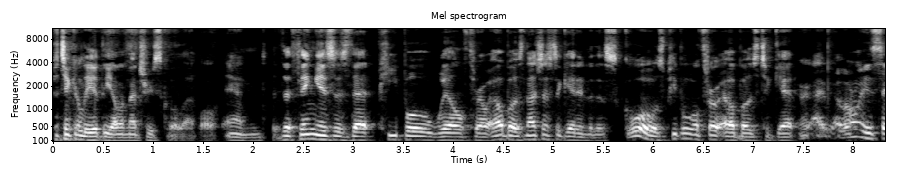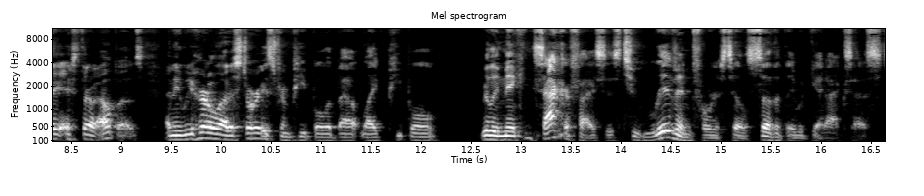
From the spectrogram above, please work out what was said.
particularly at the elementary school level. And the thing is, is that people will throw elbows, not just to get into the schools, people will throw elbows to get, I, I don't even say throw elbows. I mean, we heard a lot of stories from people about like people really making sacrifices to live in Forest Hills so that they would get access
